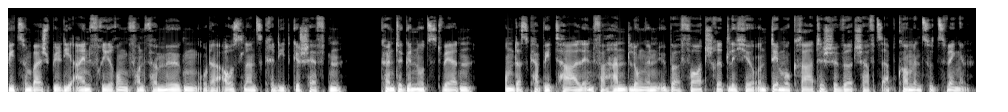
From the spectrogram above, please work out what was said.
wie zum Beispiel die Einfrierung von Vermögen oder Auslandskreditgeschäften, könnte genutzt werden, um das Kapital in Verhandlungen über fortschrittliche und demokratische Wirtschaftsabkommen zu zwingen.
